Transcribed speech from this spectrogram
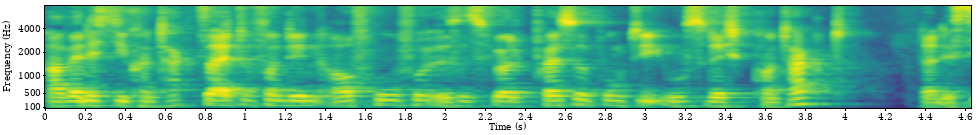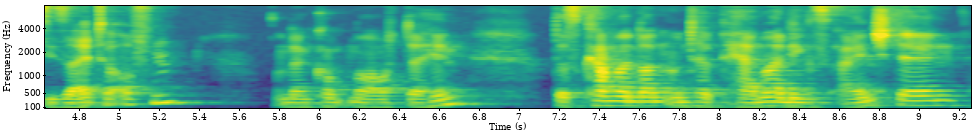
aber wenn ich die Kontaktseite von denen aufrufe, ist es wordpresso.eu slash Kontakt, dann ist die Seite offen und dann kommt man auch dahin. Das kann man dann unter Permalinks einstellen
